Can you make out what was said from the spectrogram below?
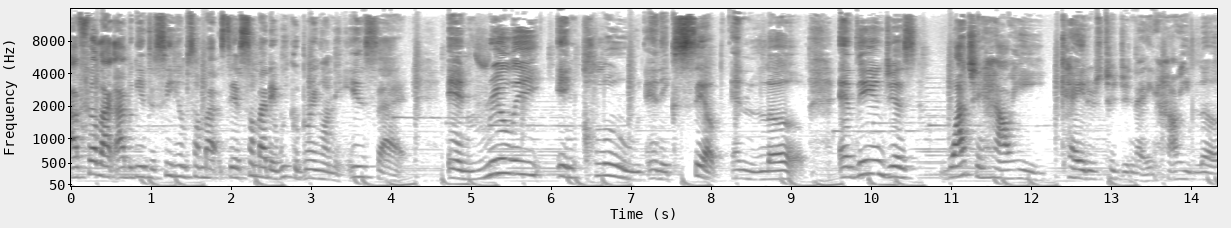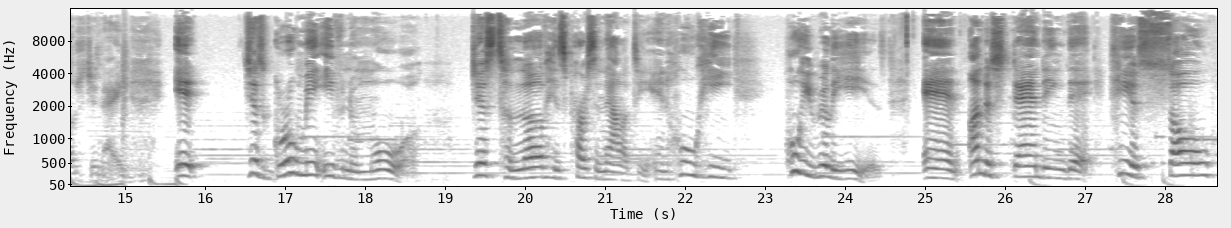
I felt like I began to see him somebody as somebody we could bring on the inside and really include and accept and love. And then just watching how he caters to Jená, how he loves Jená, it just grew me even more just to love his personality and who he who he really is and understanding that he is so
